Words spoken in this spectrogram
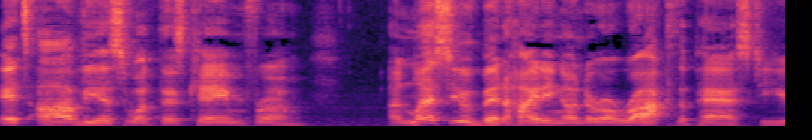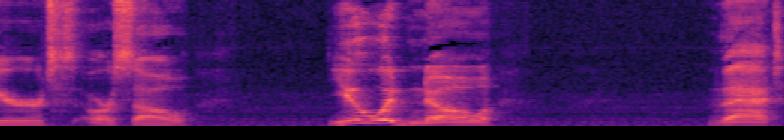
it's obvious what this came from. Unless you've been hiding under a rock the past year or so, you would know that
